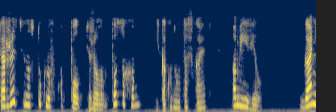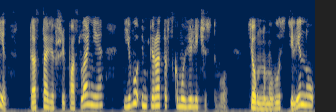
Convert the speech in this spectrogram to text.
торжественно стукнув об пол тяжелым посохом, и как он его таскает, объявил. Гонец, доставивший послание его императорскому величеству, темному властелину,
